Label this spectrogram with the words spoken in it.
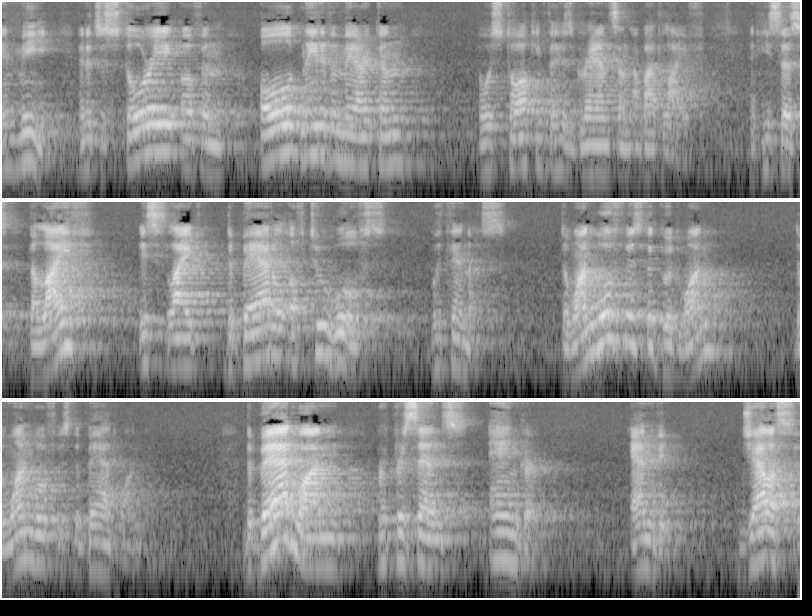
in me. And it's a story of an old Native American who was talking to his grandson about life. And he says, The life is like the battle of two wolves within us. The one wolf is the good one, the one wolf is the bad one. The bad one represents anger, envy, jealousy,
